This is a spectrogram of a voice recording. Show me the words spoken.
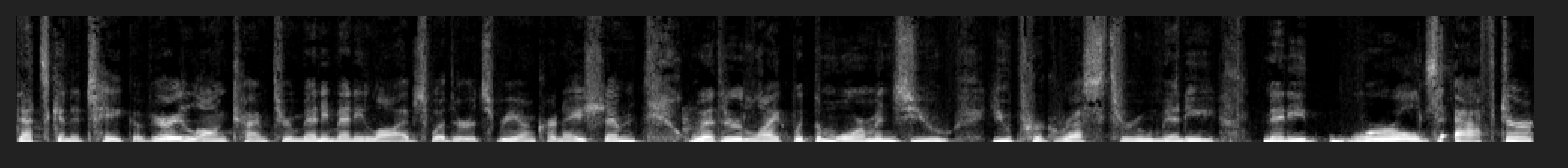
that's going to take a very long time through many many lives whether it's reincarnation whether like with the mormons you you progress through many many worlds after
